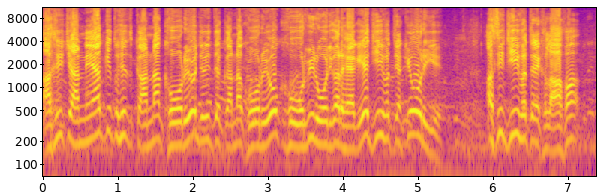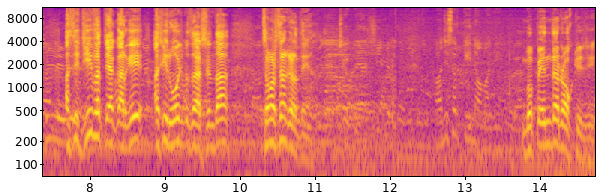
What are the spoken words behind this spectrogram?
ਅਸੀਂ ਚਾਹੁੰਦੇ ਹਾਂ ਕਿ ਤੁਸੀਂ ਦੁਕਾਨਾਂ ਖੋ ਰਹੇ ਹੋ ਜਿਹੜੀ ਦੁਕਾਨਾਂ ਖੋ ਰਹੇ ਹੋ ਹੋਰ ਵੀ ਰੋਜ਼ਗਾਰ ਹੈਗੇ ਆ ਜੀਵ ਹੱਤਿਆ ਕਿਉਂ ਹੋ ਰਹੀ ਹੈ? ਅਸੀਂ ਜੀਵ ਹੱਤਿਆ ਦੇ ਖਿਲਾਫ ਹਾਂ ਅਸੀਂ ਜੀਵ ਹੱਤਿਆ ਕਰਕੇ ਅਸੀਂ ਰੋਜ਼ ਪ੍ਰਦਰਸ਼ਨ ਦਾ ਸਮਰਥਨ ਕਰਦੇ ਹਾਂ। ਹਾਂਜੀ ਸਰ ਕੀ ਨਾਮ ਆ ਜੀ? ਭੁਪਿੰਦਰ ਰੋਕੇ ਜੀ।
